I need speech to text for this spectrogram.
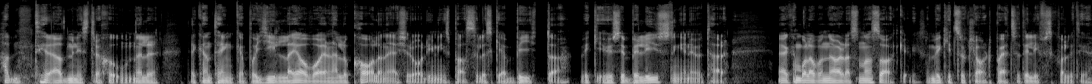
hantera administration. Eller jag kan tänka på, gillar jag att vara i den här lokalen när jag kör rådgivningspass eller ska jag byta? Vilke, hur ser belysningen ut här? Jag kan bolla på nörda sådana saker, liksom, vilket såklart på ett sätt är livskvalitet.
